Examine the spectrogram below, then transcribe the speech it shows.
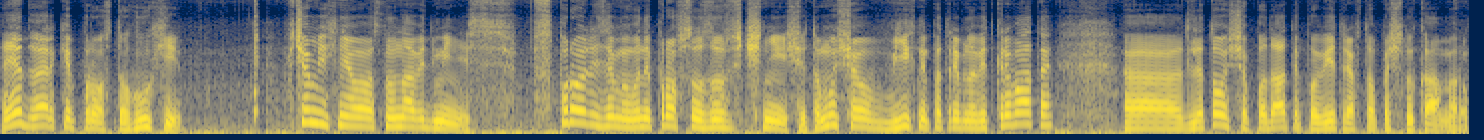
а є дверки просто глухі. В чому їхня основна відмінність? Прорізями вони просто зручніші, тому що їх не потрібно відкривати е, для того, щоб подати повітря в топочну камеру.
